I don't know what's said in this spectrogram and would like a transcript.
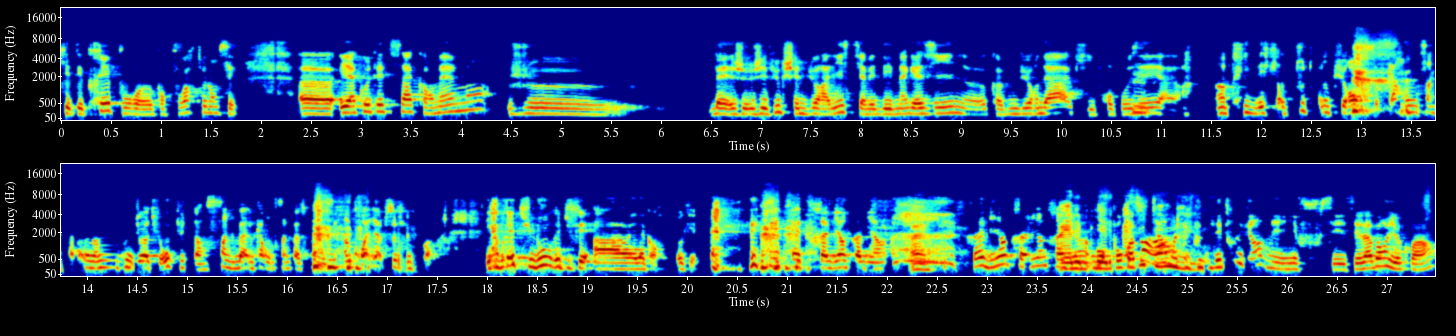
qui était prêt pour, pour pouvoir te lancer. et à côté de ça, quand même, je, ben, j'ai vu que chez le buraliste, il y avait des magazines comme Burda qui mmh. proposaient un prix défiant toute concurrence, 45 patrons d'un coup. Tu vois, tu fais, oh putain, 5 balles, 45 patrons, c'est incroyable ce truc. Quoi. Et après, tu l'ouvres et tu fais, ah ouais, d'accord, ok. très bien, très bien. Très bien, très bien, très bien. bon, pourquoi pas, hein, moi j'ai des trucs, hein, mais c'est laborieux, quoi. Hein.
